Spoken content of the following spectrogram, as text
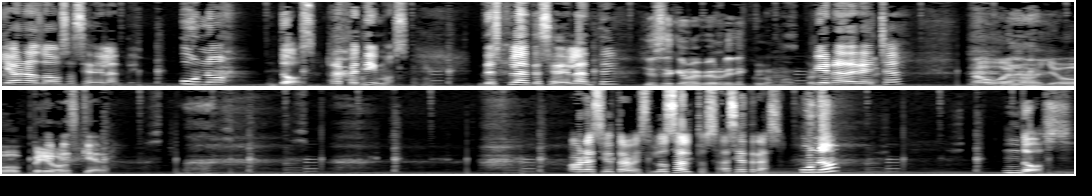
y ahora nos vamos hacia adelante. Uno, dos. Repetimos. Desplante hacia adelante, Yo sé que me veo ridículo, pero... pierna derecha, No, bueno, yo pierna peor. izquierda. Ahora sí, otra vez. Los saltos hacia atrás. Uno, dos.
